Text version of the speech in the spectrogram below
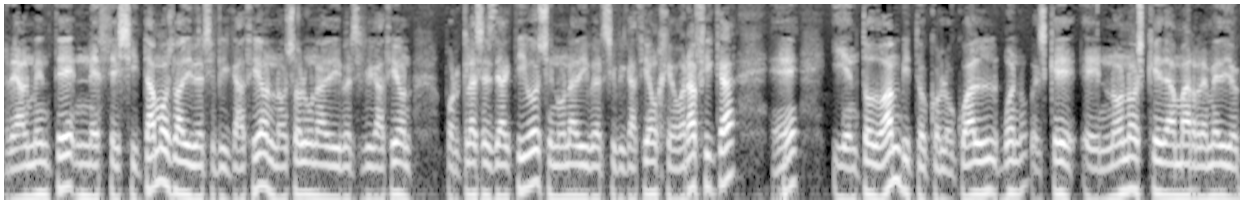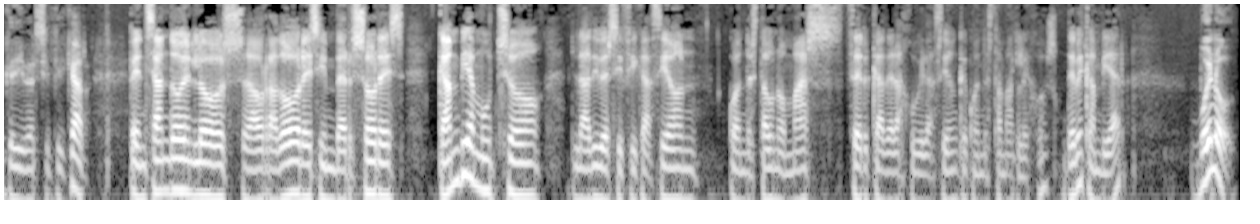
realmente necesitamos la diversificación, no solo una diversificación por clases de activos, sino una diversificación geográfica ¿eh? y en todo ámbito, con lo cual, bueno, es que eh, no nos queda más remedio que diversificar. Pensando en los ahorradores, inversores, ¿cambia mucho la diversificación cuando está uno más cerca de la jubilación que cuando está más lejos? ¿Debe cambiar? Bueno,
